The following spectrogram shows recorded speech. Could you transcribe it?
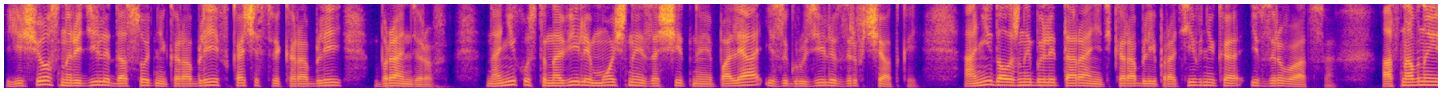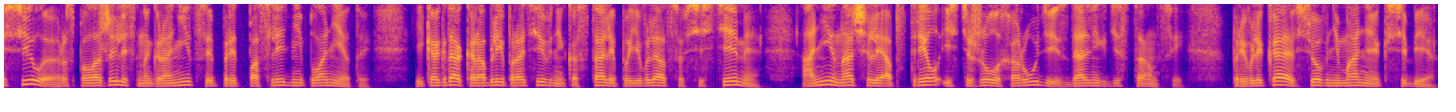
Еще снарядили до сотни кораблей в качестве кораблей-брандеров. На них установили мощные защитные поля и загрузили взрывчаткой. Они должны были таранить корабли противника и взрываться. Основные силы расположились на границе предпоследней планеты, и когда корабли противника стали появляться в системе, они начали обстрел из тяжелых орудий с дальних дистанций, привлекая все внимание к себе.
